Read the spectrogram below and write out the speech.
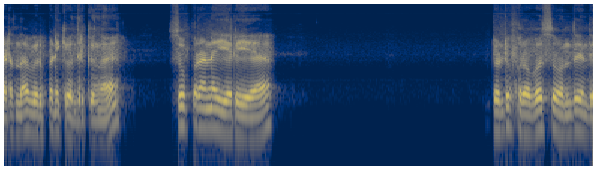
இடம் தான் விற்பனைக்கு வந்திருக்குங்க. சூப்பரான ஏரியா டுவெண்ட்டி ஃபோர் ஹவர்ஸ் வந்து இந்த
